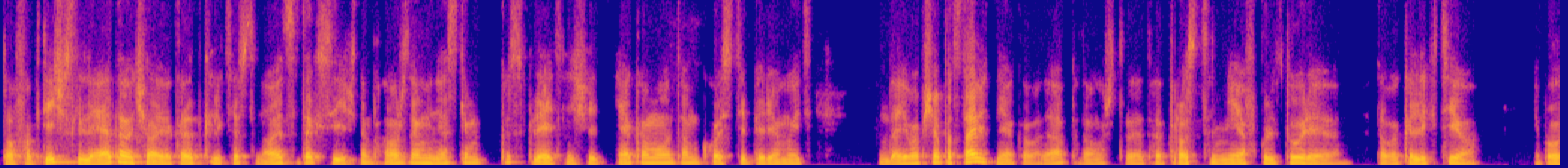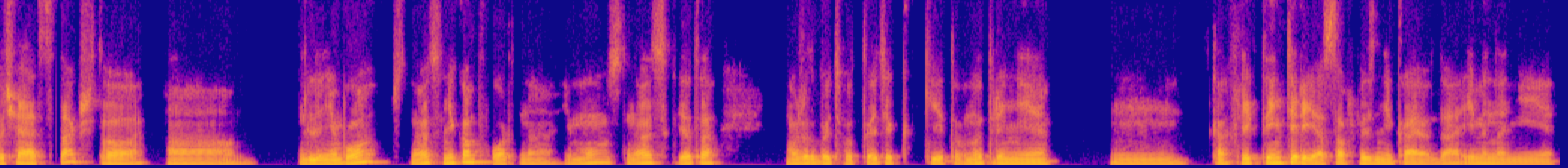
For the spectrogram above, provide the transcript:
то фактически для этого человека этот коллектив становится токсичным, потому что ему не с кем посплетничать, некому там кости перемыть, да и вообще подставить некого, да, потому что это просто не в культуре этого коллектива. И получается так, что а, для него становится некомфортно, ему становится где-то, может быть, вот эти какие-то внутренние конфликты интересов возникают, да, именно не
